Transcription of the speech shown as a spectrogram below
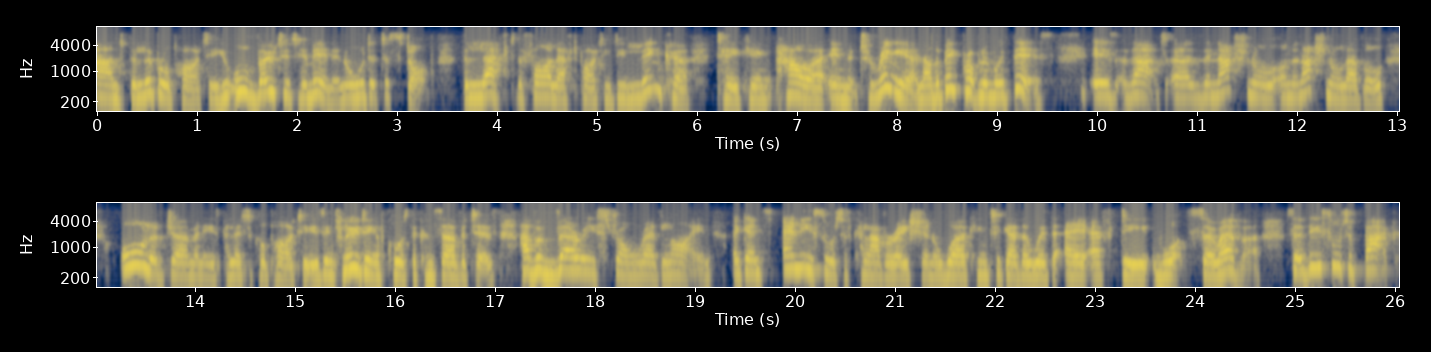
and the Liberal Party, who all voted him in in order to stop the left, the far left party, Die Linke, taking power in Thuringia. Now, the big problem with this is that uh, the national, on the national level, all of Germany's political parties, including, of course, the Conservatives, have a very strong red line against any sort of collaboration or working together with the AFD whatsoever. So these sort of back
